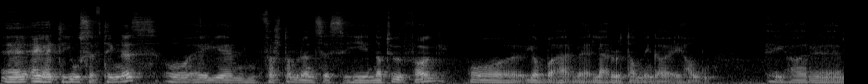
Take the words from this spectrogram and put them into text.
Eh, Jeg heter Josef Tingnes og jeg er førsteamanuensis i naturfag og jobber her ved lærerutdanninga i Halden. Jeg har eh,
